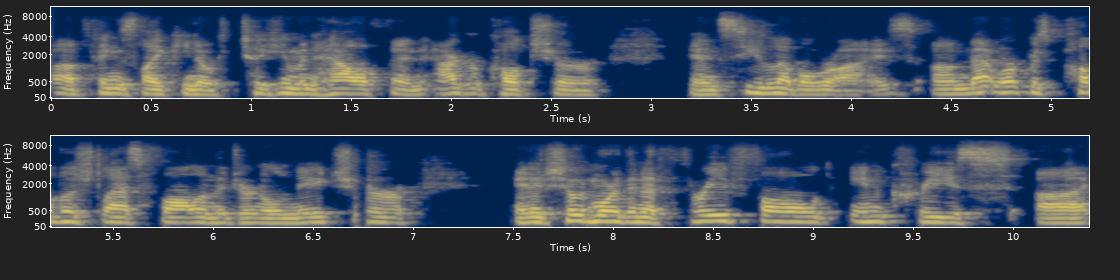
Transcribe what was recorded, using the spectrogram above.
of things like, you know, to human health and agriculture and sea level rise. Um, that work was published last fall in the journal Nature, and it showed more than a threefold increase uh,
